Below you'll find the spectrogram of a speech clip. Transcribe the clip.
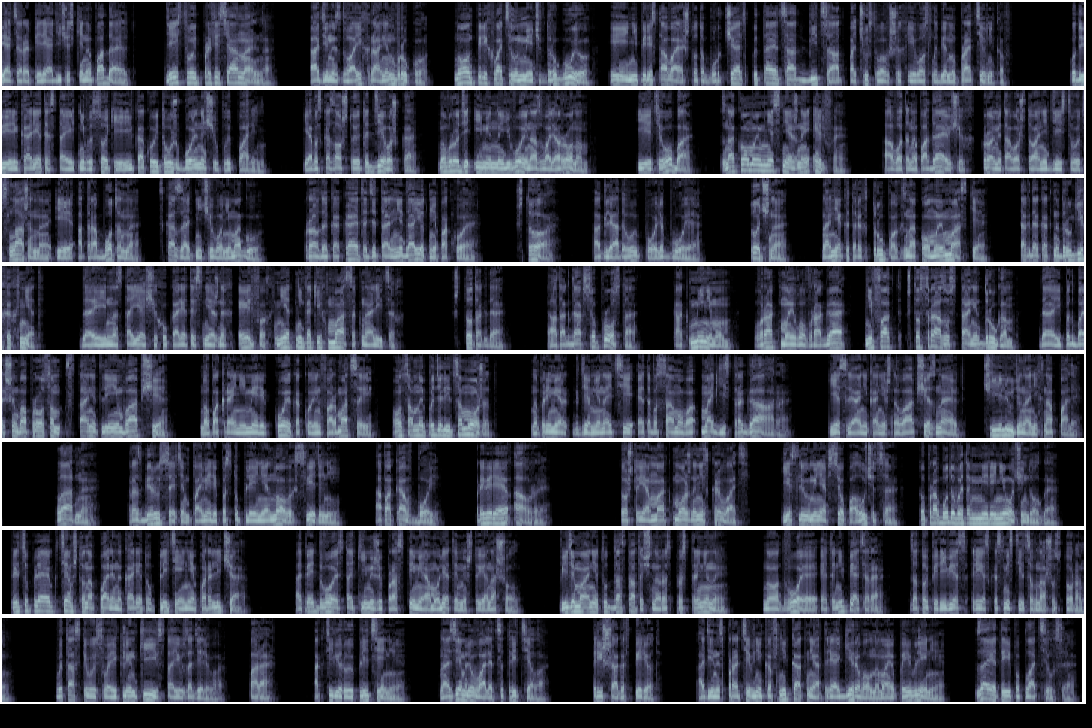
Пятеро периодически нападают, действуют профессионально. Один из двоих ранен в руку, но он перехватил меч в другую и, не переставая что-то бурчать, пытается отбиться от почувствовавших его слабину противников. У двери кареты стоит невысокий и какой-то уж больно щуплый парень. Я бы сказал, что это девушка, но вроде именно его и назвали Роном. И эти оба – знакомые мне снежные эльфы. А вот о нападающих, кроме того, что они действуют слаженно и отработанно, сказать ничего не могу. Правда, какая-то деталь не дает мне покоя. Что? Оглядываю поле боя. Точно, на некоторых трупах знакомые маски, тогда как на других их нет. Да и настоящих у кареты снежных эльфах нет никаких масок на лицах. Что тогда? А тогда все просто. Как минимум, враг моего врага не факт, что сразу станет другом, да и под большим вопросом, станет ли им вообще. Но, по крайней мере, кое-какой информацией он со мной поделиться может. Например, где мне найти этого самого магистра Гаара? Если они, конечно, вообще знают, чьи люди на них напали. Ладно, разберусь с этим по мере поступления новых сведений. А пока в бой. Проверяю ауры. То, что я маг, можно не скрывать. Если у меня все получится, то пробуду в этом мире не очень долго. Прицепляю к тем, что напали на карету, плетение паралича. Опять двое с такими же простыми амулетами, что я нашел. Видимо, они тут достаточно распространены. Но двое – это не пятеро, зато перевес резко сместится в нашу сторону. Вытаскиваю свои клинки и встаю за дерево. Пора. Активирую плетение. На землю валятся три тела. Три шага вперед. Один из противников никак не отреагировал на мое появление. За это и поплатился.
